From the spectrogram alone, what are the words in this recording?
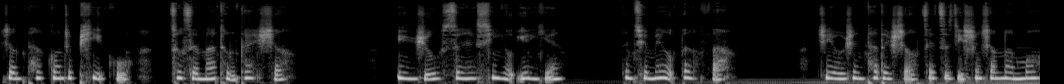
让他光着屁股坐在马桶盖上。玉如虽然心有怨言，但却没有办法，只有任他的手在自己身上乱摸。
